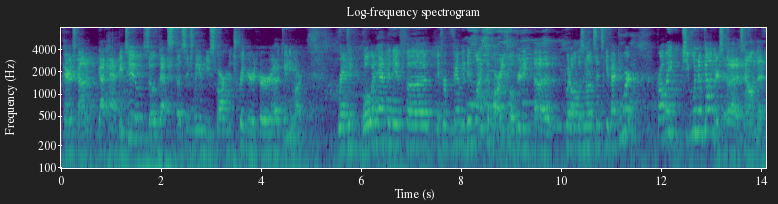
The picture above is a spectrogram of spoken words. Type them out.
Parents found it, got happy too, so that's essentially the spark that triggered her uh, cutie mark. Granted, what would happen if uh, if her family didn't like the party, told her to uh, quit all this nonsense, get back to work? Probably she wouldn't have gotten her uh, talent then.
